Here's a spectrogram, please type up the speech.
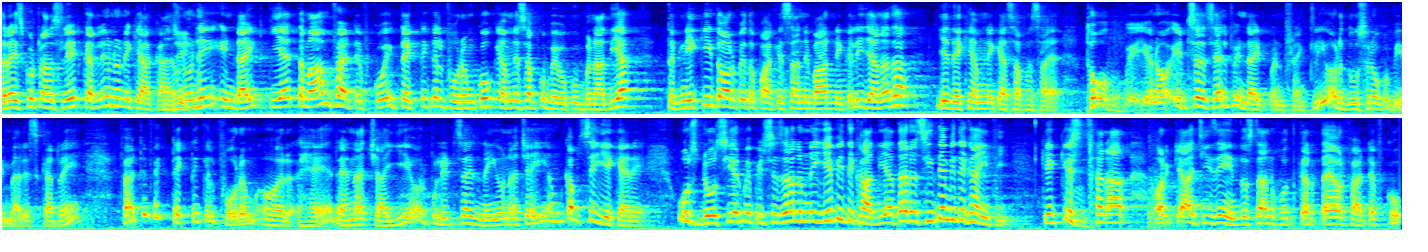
ज़रा इसको ट्रांसलेट कर लें उन्होंने क्या कहा उन्होंने इंडाइट किया है तमाम फैटिफ को एक टेक्निकल फोरम को कि हमने सबको बेवकूफ़ बना दिया। तकनीकी तौर पे तो पाकिस्तान ने बाहर निकल ही जाना था। ये देखें हमने कैसा फंसाया। तो you know it's a self indictment frankly और दूसरों को भी एम्बेरस कर रहे हैं। फैटिफ एक टेक्निकल फोरम और है रहना चाहिए और पोलिटिसाइज नहीं होना चाहिए। हम कब से ये कह रहे हैं? उस डोसियर में पिछले साल हमने ये भी दिखा दिया था रसीदें भी दिखाई थी कि किस तरह और क्या चीज़ें हिंदुस्तान खुद करता है और फैटफ को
